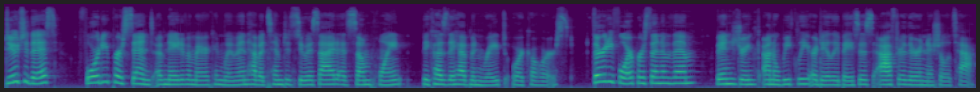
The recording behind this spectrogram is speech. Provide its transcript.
Due to this, 40% of Native American women have attempted suicide at some point because they have been raped or coerced. 34% of them binge drink on a weekly or daily basis after their initial attack.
